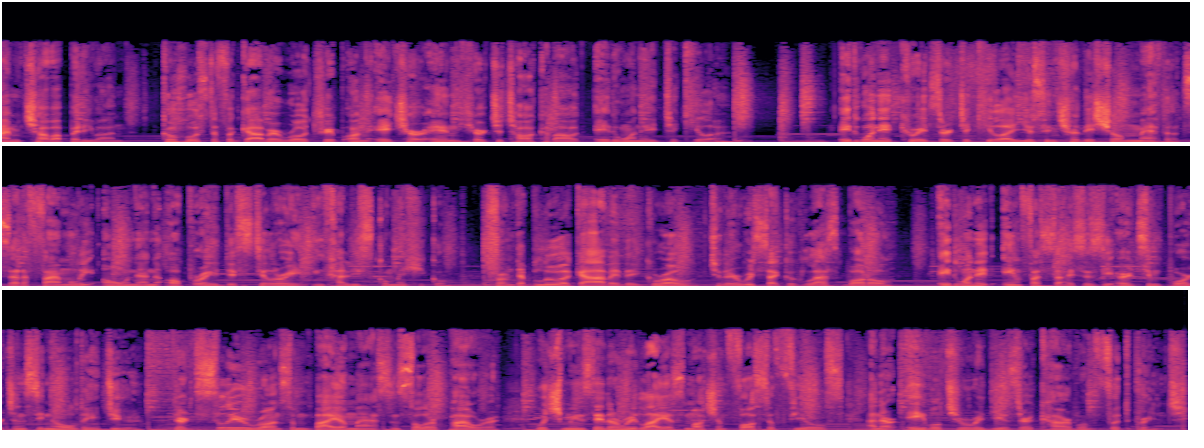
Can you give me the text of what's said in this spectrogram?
I'm Chava Periban, co host of Agave Road Trip on HRN, here to talk about 818 Tequila. 818 creates their tequila using traditional methods at a family owned and operated distillery in Jalisco, Mexico. From the blue agave they grow to their recycled glass bottle, 818 emphasizes the earth's importance in all they do. Their distillery runs on biomass and solar power, which means they don't rely as much on fossil fuels and are able to reduce their carbon footprint.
